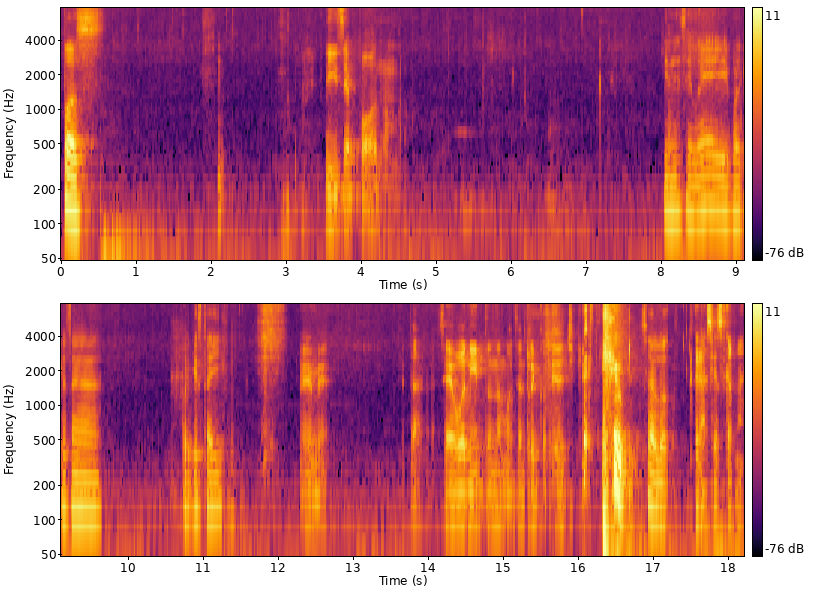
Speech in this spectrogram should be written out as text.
Pues, Dice, pues, no. ¿Quién es ese güey? ¿Por qué está, por qué está ahí? Eh, mira. Está. Se ve bonito, nomás el recorrido chiquito. Salud. Gracias, carnal.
